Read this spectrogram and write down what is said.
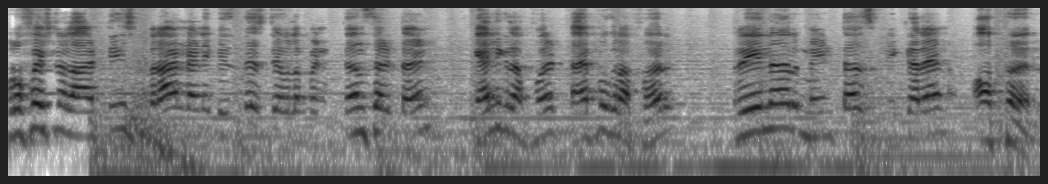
Professional artist brand आणि business development consultant calligrapher typographer trainer mentor speaker and author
